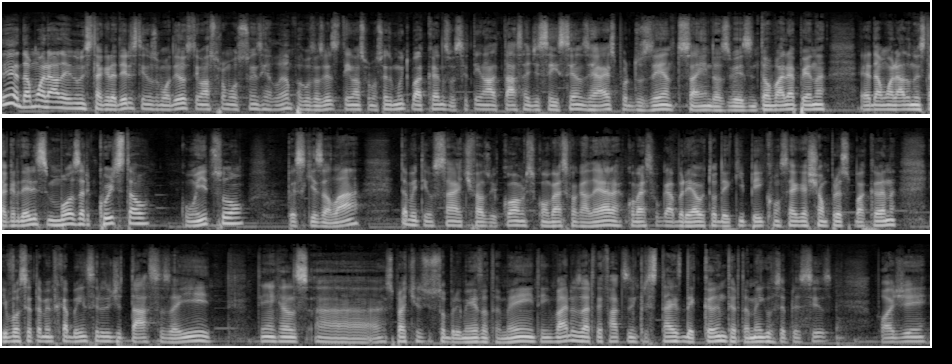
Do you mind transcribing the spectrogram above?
É, dá uma olhada aí no Instagram deles, tem os modelos, tem umas promoções relâmpagos, às vezes tem umas promoções muito bacanas, você tem lá a taça de 600 reais por 200 saindo às vezes, então vale a pena é, dar uma olhada no Instagram deles, Moser Crystal com Y, pesquisa lá. Também tem o site, faz o e-commerce, conversa com a galera, conversa com o Gabriel e toda a equipe aí, consegue achar um preço bacana. E você também fica bem inserido de taças aí. Tem aquelas uh, os pratinhos de sobremesa também. Tem vários artefatos em cristais, decanter também que você precisa. Pode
